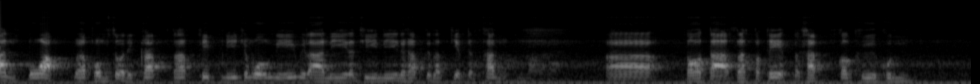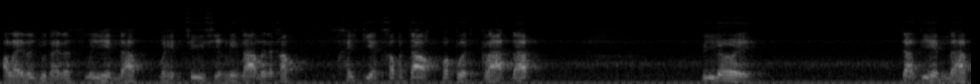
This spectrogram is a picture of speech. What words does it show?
ท่านปวกนะครับผมสวัสดีครับนะครับคลิปนี้ชั่วโมงนี้เวลานี้นาทีนี้นะครับจะรับเกียรติจากท่านต่อตากรักประเทศนะครับ ก็คือคุณอะไรนะอยู่ไหนนะไม่เห็นนะครับไม่เห็นชื่อเสียงเรียงนามเลยนะครับ ให้เกียรติข้าพเจ้ามาเปิดกราสนะครับนี่เลย จากที่เห็นนะครับ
